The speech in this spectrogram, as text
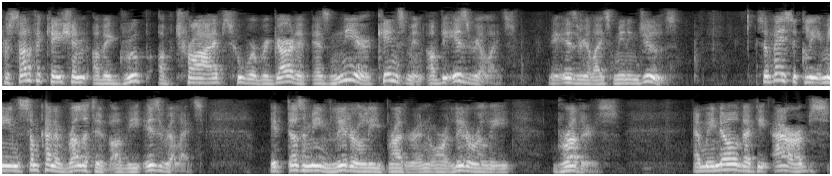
personification of a group of tribes who were regarded as near kinsmen of the Israelites. The Israelites meaning Jews. So basically it means some kind of relative of the Israelites. It doesn't mean literally brethren or literally brothers. And we know that the Arabs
